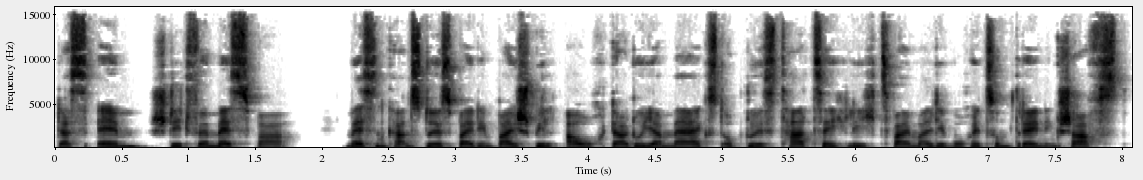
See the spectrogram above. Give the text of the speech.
Das M steht für messbar. Messen kannst du es bei dem Beispiel auch, da du ja merkst, ob du es tatsächlich zweimal die Woche zum Training schaffst.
